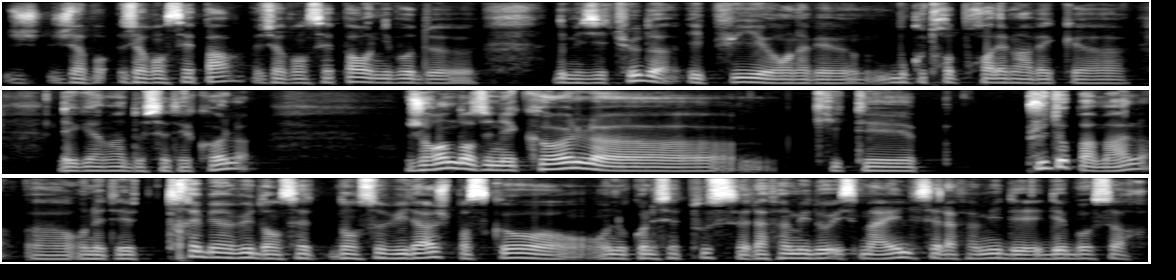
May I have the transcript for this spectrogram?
j'avançais pas, j'avançais pas au niveau de, mes études. Et puis on avait beaucoup trop de problèmes avec euh, les gamins de cette école. Je rentre dans une école euh, qui était plutôt pas mal. on était très bien vus dans, ce village parce qu'on nous connaissait tous. La famille d'Ismaël, c'est la famille des, bosseurs,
